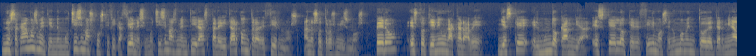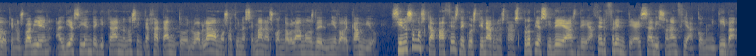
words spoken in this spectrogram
nos acabamos metiendo en muchísimas justificaciones y muchísimas mentiras para evitar contradecirnos a nosotros mismos. Pero esto tiene una cara B, y es que el mundo cambia, es que lo que decidimos en un momento determinado que nos va bien, al día siguiente quizá no nos encaja tanto, lo hablábamos hace unas semanas cuando hablábamos del miedo al cambio. Si no somos capaces de cuestionar nuestras propias ideas, de hacer frente a esa disonancia cognitiva,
